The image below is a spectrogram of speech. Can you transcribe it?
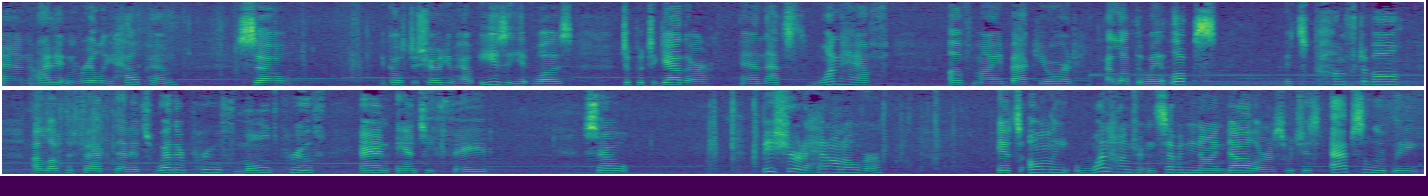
and I didn't really help him. So it goes to show you how easy it was to put together and that's one half of my backyard. I love the way it looks. It's comfortable. I love the fact that it's weatherproof, mold proof, and anti-fade. So be sure to head on over. It's only $179, which is absolutely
